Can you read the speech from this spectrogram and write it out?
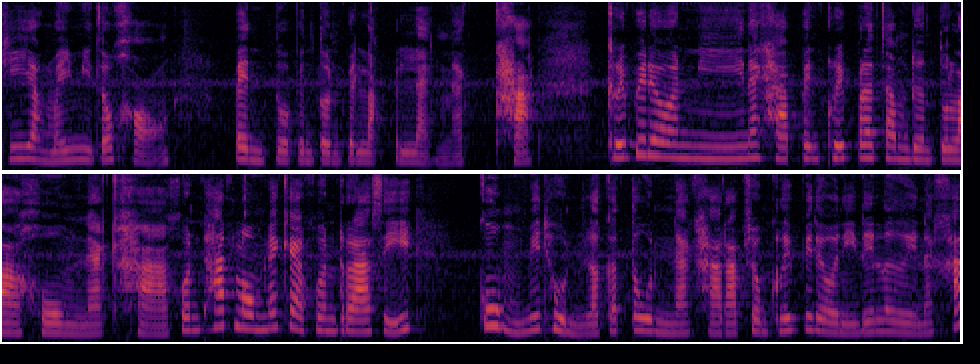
ที่ยังไม่มีเจ้าของ เป็นตัวเป็นตนเป็นหลักเป็นแหล่งนะคะ คลิปวิดีโอนี้นะคะเป็นคลิปประจำเดือนตุลาคมนะคะ คนธาตุลมได้แก่คนราศีกุมมิถุนแล้วก็ตุลนะคะ รับชมคลิปวิดีโอนี้ได้เลยนะคะ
